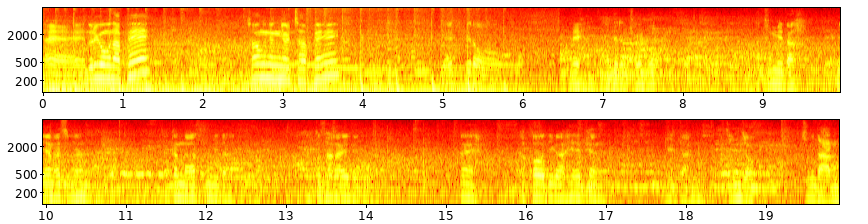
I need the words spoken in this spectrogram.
네, 놀이공원 앞에 청릉열차 앞에 메트로. 네, 아들은 결국 아픕니다. 미안하지만 잠깐 나왔습니다. 또 사가야 되고. 네, 아빠 어디가 해편 일단 잠적 중단.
